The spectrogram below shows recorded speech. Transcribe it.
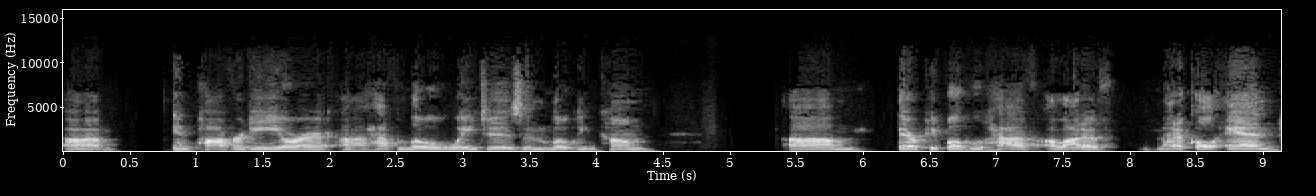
um, in poverty or uh, have low wages and low income. Um, there are people who have a lot of medical and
